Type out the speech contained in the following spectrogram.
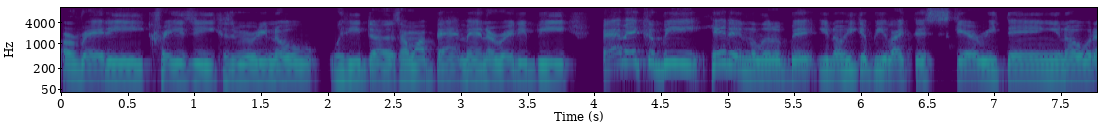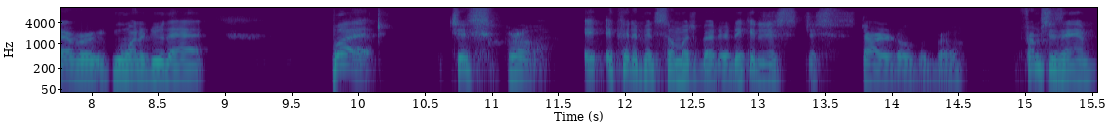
already crazy because we already know what he does. I want batman already be batman could be hidden a little bit you know he could be like this scary thing you know whatever if you want to do that. But just bro it, it could have been so much better they could have just just started over bro from shazam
